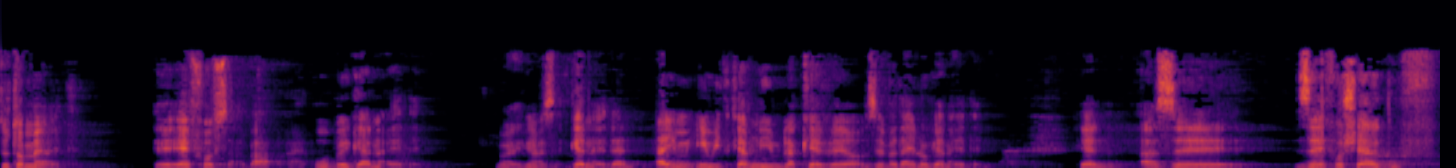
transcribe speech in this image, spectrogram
זאת אומרת, איפה סבא? הוא בגן עדן. גן עדן, האם אם מתכוונים לקבר זה ודאי לא גן עדן, כן? אז אה, זה איפה שהגוף.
